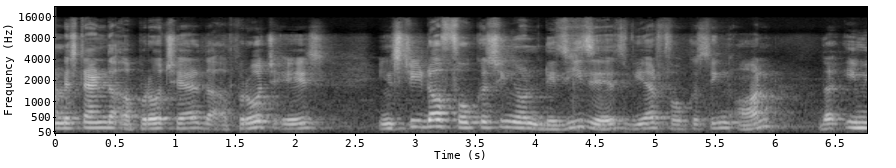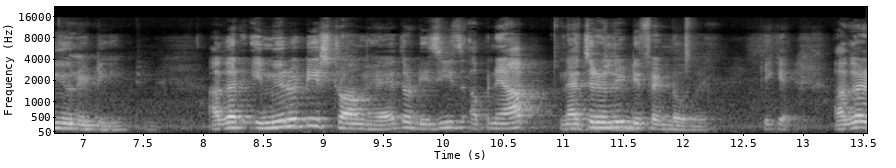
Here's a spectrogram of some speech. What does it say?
understand the approach here the approach is instead of focusing on diseases we are focusing on the immunity अगर इम्यूनिटी स्ट्रांग है तो डिज़ीज़ अपने आप नेचुरली डिफेंड हो गए। ठीक है? अगर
